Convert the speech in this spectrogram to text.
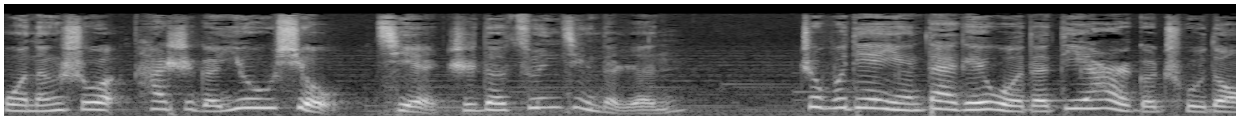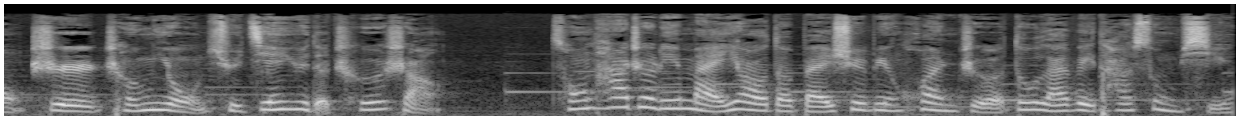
我能说他是个优秀且值得尊敬的人。这部电影带给我的第二个触动是程勇去监狱的车上，从他这里买药的白血病患者都来为他送行。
